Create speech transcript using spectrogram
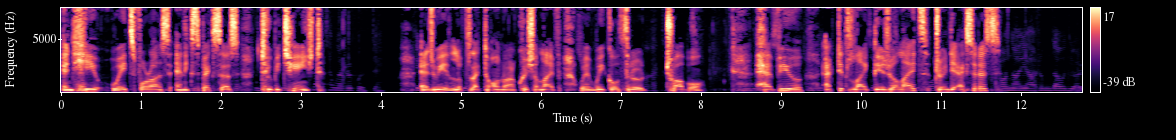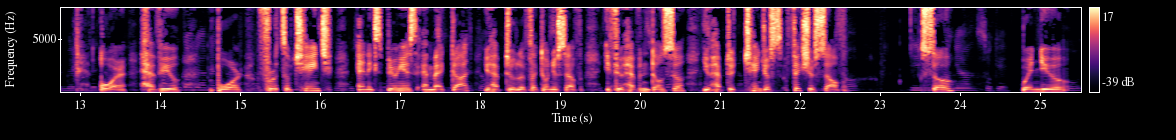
and He waits for us and expects us to be changed. As we reflect on our Christian life, when we go through trouble, have you acted like the Israelites during the Exodus? Or have you bore fruits of change and experience and met God? You have to reflect on yourself. If you haven't done so, you have to change your, fix yourself. So, when you,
